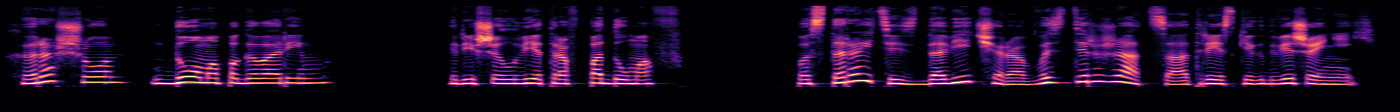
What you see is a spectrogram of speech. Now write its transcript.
«Хорошо, дома поговорим», — решил Ветров, подумав. «Постарайтесь до вечера воздержаться от резких движений».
